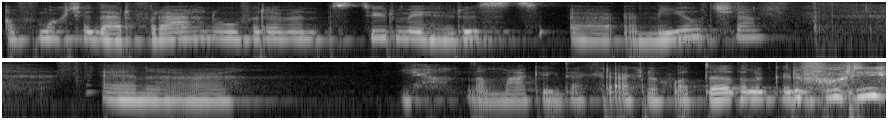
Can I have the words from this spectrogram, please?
of mocht je daar vragen over hebben, stuur mij gerust uh, een mailtje. En uh, ja, dan maak ik dat graag nog wat duidelijker voor u.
